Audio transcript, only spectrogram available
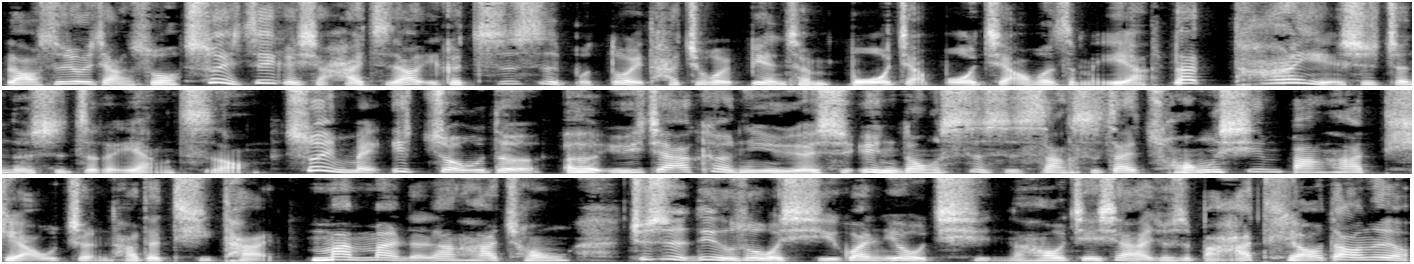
老师就讲说，所以这个小孩只要一个姿势不对，他就会变成跛脚跛脚或怎么样。那他也是真的是这个样子哦。所以每一周的呃瑜伽课，你以为是运动，事实上是在重新帮他调整他的体。体态，慢慢的让他从就是例如说我习惯右倾，然后接下来就是把它调到那个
